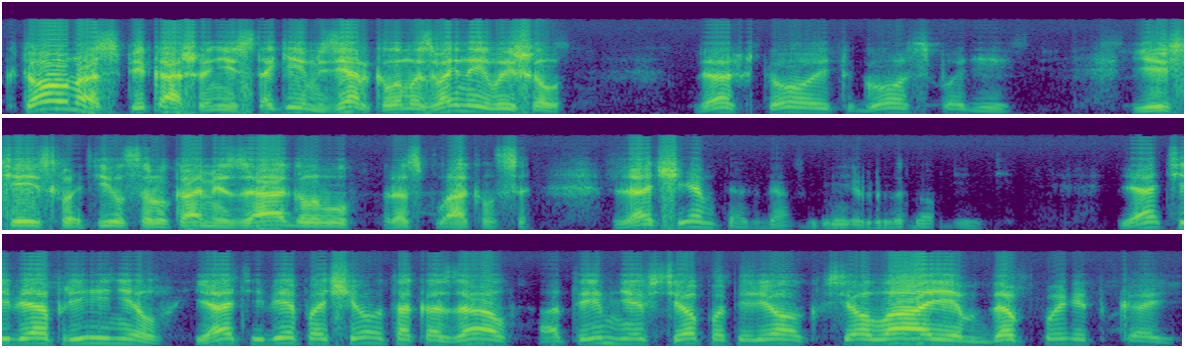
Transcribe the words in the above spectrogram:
кто у нас в Пикашине с таким зеркалом из войны вышел? Да что это, Господи! Евсей схватился руками за голову, расплакался. Зачем тогда Я тебя принял, я тебе почет оказал, а ты мне все поперек, все лаем да пыткой.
